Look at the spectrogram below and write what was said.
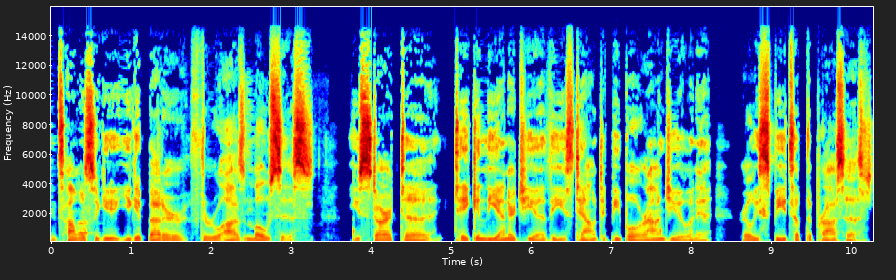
It's almost like you, you get better through osmosis. You start to take in the energy of these talented people around you, and it really speeds up the process.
